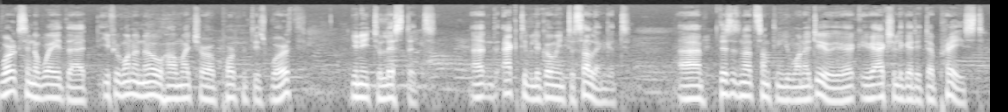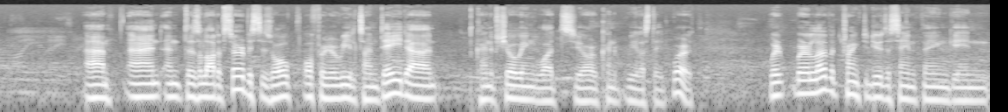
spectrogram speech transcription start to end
works in a way that if you want to know how much your apartment is worth, you need to list it and actively go into selling it. Uh, this is not something you want to do. You, you actually get it appraised. Um, and and there's a lot of services op- offer you real-time data, kind of showing what's your kind of real estate worth. We're, we're a little bit trying to do the same thing in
